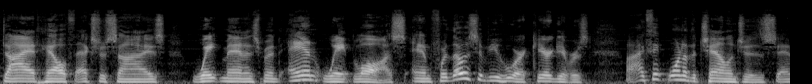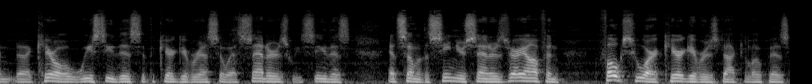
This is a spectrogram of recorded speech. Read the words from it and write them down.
diet, health, exercise, weight management, and weight loss. And for those of you who are caregivers, I think one of the challenges, and uh, Carol, we see this at the Caregiver SOS centers, we see this at some of the senior centers. Very often, folks who are caregivers, Dr. Lopez,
